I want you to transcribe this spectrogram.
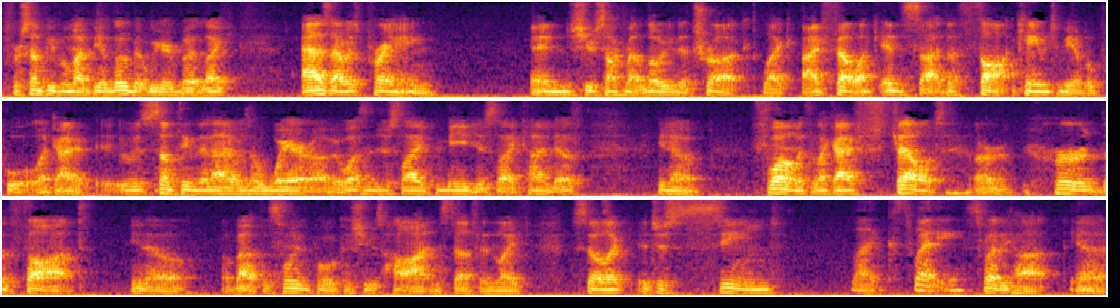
for some people might be a little bit weird, but like as I was praying and she was talking about loading the truck, like I felt like inside the thought came to me of a pool. Like I it was something that I was aware of. It wasn't just like me just like kind of, you know, flowing with it. Like I felt or heard the thought, you know, about the swimming pool because she was hot and stuff and like so like it just seemed like sweaty. sweaty hot. Yeah. Yeah.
